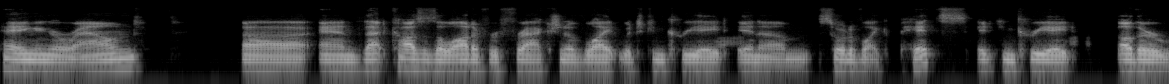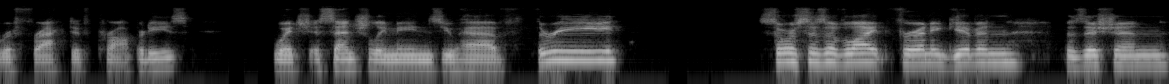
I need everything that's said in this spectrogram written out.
hanging around, uh, and that causes a lot of refraction of light, which can create in um, sort of like pits. It can create other refractive properties, which essentially means you have three sources of light for any given position.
